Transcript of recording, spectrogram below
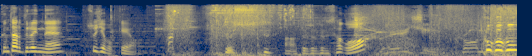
근타로 들어있네. 수시해 볼게요. 아, 두두두두 하고 구구궁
